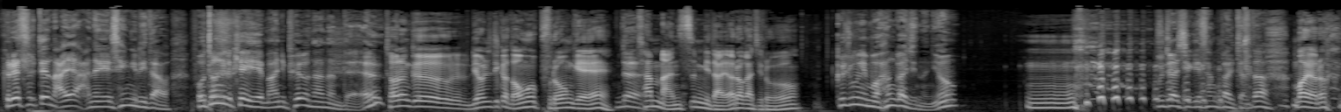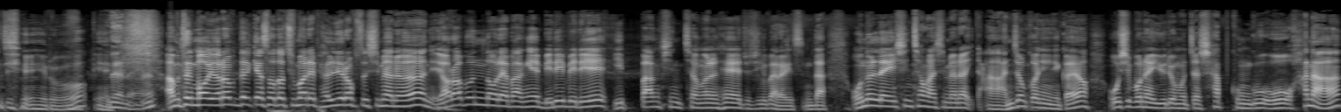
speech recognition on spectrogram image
그랬을 때 나의 아내의 생일이다. 보통 이렇게 예, 많이 표현하는데 저는 그 렬디가 너무 부러운 게 참 네. 많습니다. 여러 가지로. 그 중에 뭐 한 가지는요. 음, 부자식이 상팔자다. 뭐 여러 가지로. 예. 네네. 아무튼 뭐 여러분들께서도 주말에 별일 없으시면은 여러분 노래방에 미리미리 입방 신청을 해 주시길 바라겠습니다. 오늘 내일 신청하시면은 아, 안정권이니까요. 50원의 유료 문자 샵 0951,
